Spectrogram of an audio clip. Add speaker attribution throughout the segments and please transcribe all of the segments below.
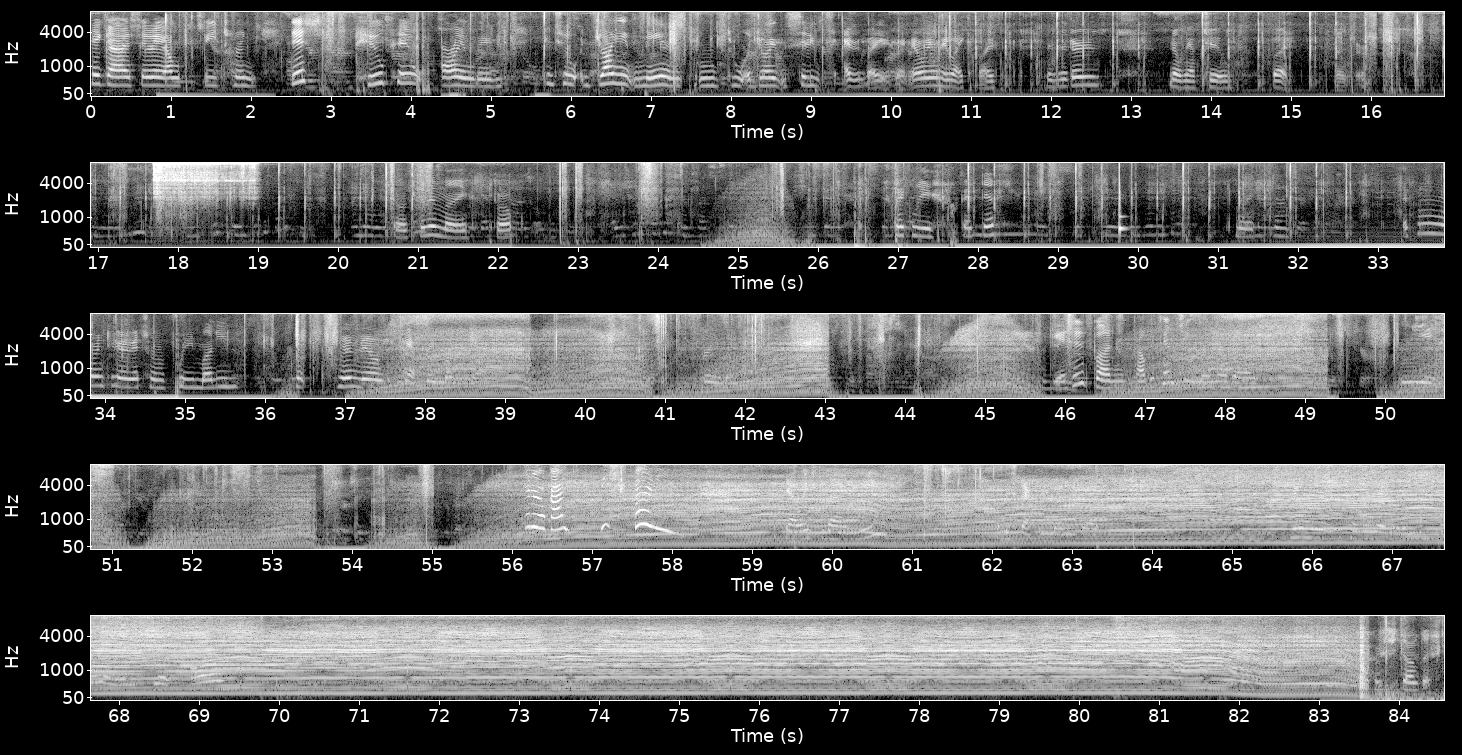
Speaker 1: Hey guys, today I will be turning this Poo Poo Island into a giant man, into a giant city with everybody. Right now we only have like five visitors. No, we have two, but So let's in my truck. Quickly get this. Some free money. But now you can't free money. Free money. This is fun. You probably can see my number. Yes. still the No.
